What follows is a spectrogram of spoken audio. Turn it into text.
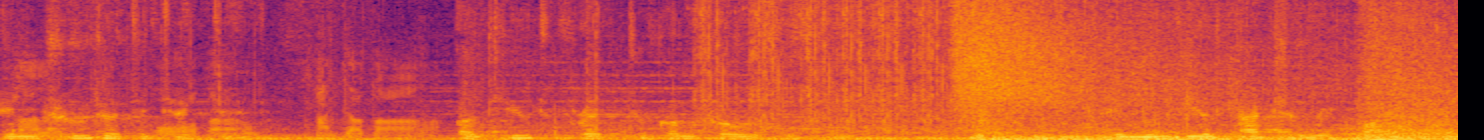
Intruder detected. Acute threat to control system. Immediate action required.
